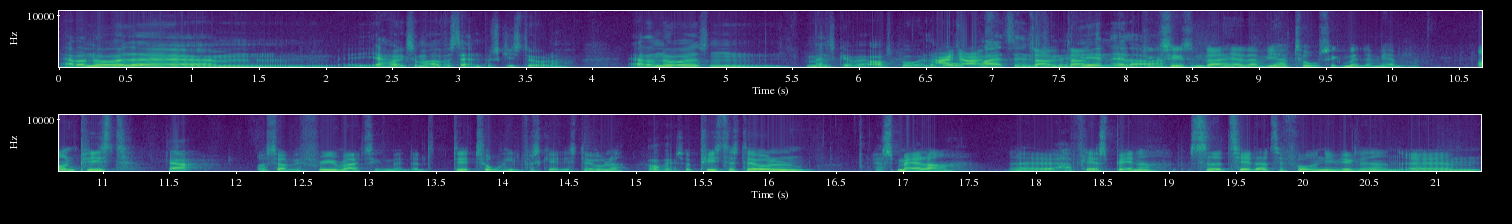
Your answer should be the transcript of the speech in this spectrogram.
Er der noget, øh, jeg har ikke så meget forstand på skistøvler. Er der noget, sådan, man skal være ops på, eller Ej, hvor er- peger til der- der- hen? Eller? Du kan se, som der er her, der vi har to segmenter. Vi har on-piste, Ja, og så har vi freeride-segmenter. Det er to helt forskellige støvler. okay. Så pistestøvlen er smallere, øh, har flere spænder, sidder tættere til foden i virkeligheden, øh,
